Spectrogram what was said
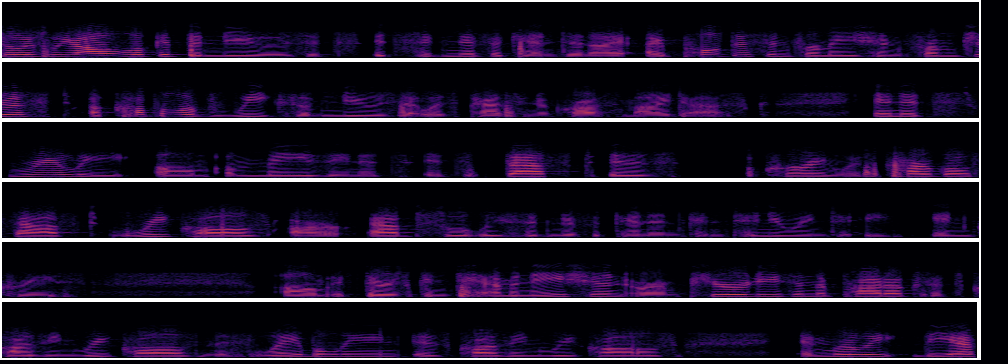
So as we all look at the news, it's, it's significant. And I, I pulled this information from just a couple of weeks of news that was passing across my desk. And it's really um, amazing. It's, it's theft is occurring with cargo theft. Recalls are absolutely significant and continuing to e increase. Um, if there's contamination or impurities in the products, it's causing recalls. Mislabeling is causing recalls. And really, the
